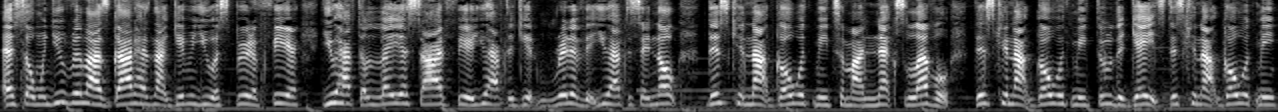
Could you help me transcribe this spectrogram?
And so when you realize God has not given you a spirit of fear, you have to lay aside fear. You have to get rid of it. You have to say, nope, this cannot go with me to my next level. This cannot go with me through the gates. This cannot go with me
